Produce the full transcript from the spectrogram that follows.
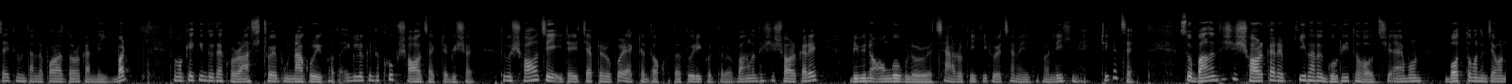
যায়, তুমি তাহলে পড়ার দরকার নেই। বাট তোমাকে কিন্তু দেখো, রাষ্ট্র এবং নাগরিকতা, এগুলো কিন্তু খুব সহজ একটা বিষয়। তুমি সহজে এটা এই চ্যাপ্টার উপর একটা দক্ষতা তৈরি করতে পারো বাংলাদেশের সরকারের বিভিন্ন অঙ্গগুলো রয়েছে। আরও কী কী রয়েছে আমি এগুলো লিখি নাই, ঠিক আছে? সো বাংলাদেশের সরকার কীভাবে গঠিত হচ্ছে? এমন বর্তমানে যেমন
